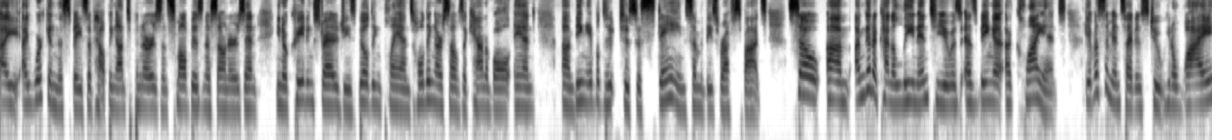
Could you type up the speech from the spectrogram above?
I I work in the space of helping entrepreneurs and small business owners, and you know, creating strategies, building plans, holding ourselves accountable, and um, being able to to sustain some of these rough spots. So um, I'm going to kind of lean into you as as being a, a client. Give us some insight as to you know why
